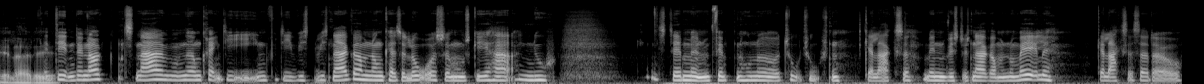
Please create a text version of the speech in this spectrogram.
Eller er det... Det, det er nok snarere noget omkring de en, fordi vi, vi snakker om nogle kataloger, som måske har nu et sted mellem 1500 og 2000 galakser. Men hvis du snakker om normale galakser, så er der jo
